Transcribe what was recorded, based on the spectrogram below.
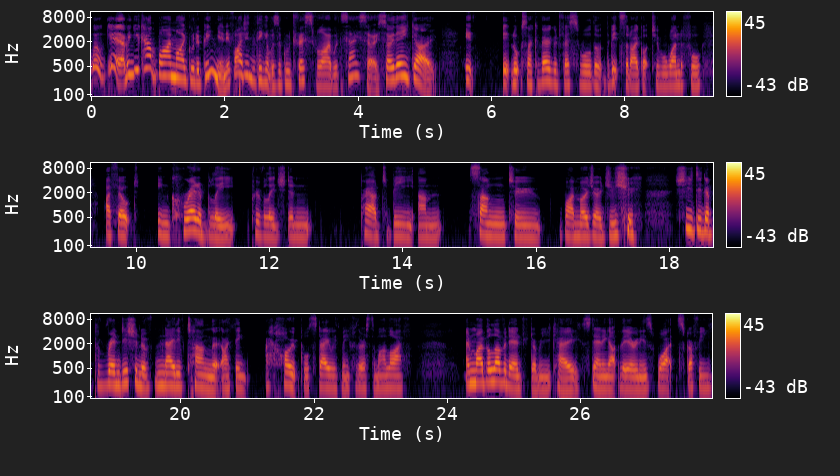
well, yeah, I mean, you can't buy my good opinion. If I didn't think it was a good festival, I would say so. So there you go. It it looks like a very good festival. The the bits that I got to were wonderful. I felt incredibly privileged and proud to be um, sung to by Mojo Juju. She did a rendition of native tongue that I think, I hope will stay with me for the rest of my life. And my beloved Andrew W.K. standing up there in his white scruffy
